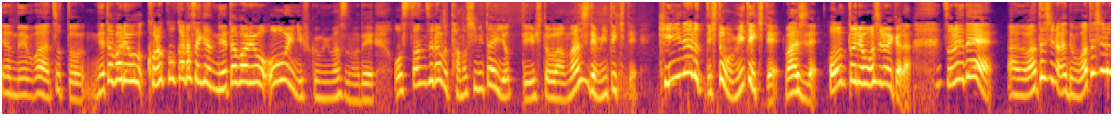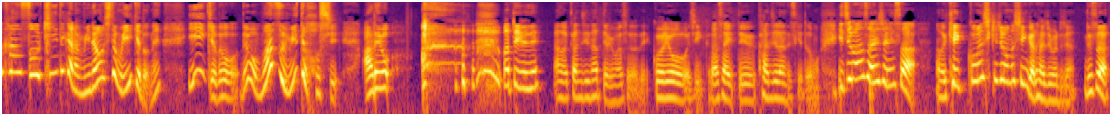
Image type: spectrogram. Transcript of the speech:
いやね、まあちょっとネタバレを、これこから先はネタバレを大いに含みますので、おっさんずラブ楽しみたいよっていう人はマジで見てきて。気になるって人も見てきて。マジで。本当に面白いから。それで、あの、私の、でも私の感想を聞いてから見直してもいいけどね。いいけど、でもまず見てほしい。あれを。まあ、っていうね、あの感じになっておりますので、ご用心くださいっていう感じなんですけども、一番最初にさ、あの、結婚式場のシーンから始まるじゃん。でさ、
